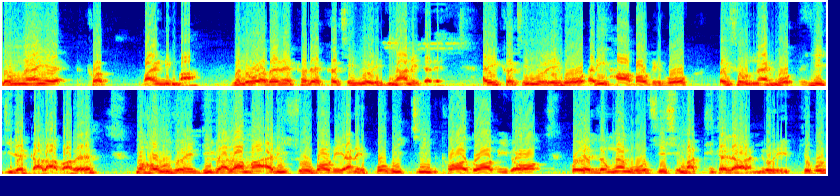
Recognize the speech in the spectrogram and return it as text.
လုပ်ငန်းရဲ့အထွက်ပိုင်းတွေမှာမလိုအပ်ဘဲနဲ့ထွက်တဲ့ထွက်ချင်းမျိုးတွေများနေတတ်တယ်အဲ့ဒီထွက်ချင်းမျိုးတွေကိုအဲ့ဒီဟာပေါက်တွေကို ပိတ်ဆို့နိုင်ဖို့အရေးကြီးတဲ့ကာလပါပဲမဟုတ်ဘူးဆိုရင်ဒီကာလမှာအဲ့ဒီရိုးပေါက်တွေကနေပိုပြီးကြီးထွားသွားပြီးတော့ကိုယ့်ရဲ့လုပ်ငန်းကိုရေရှည်မှာထိခိုက်လာတာမျိုးတွေဖြစ်ဖို့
